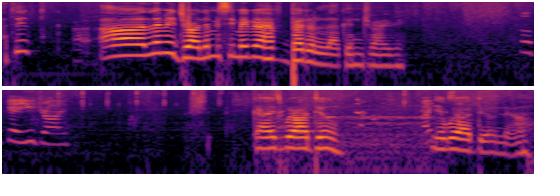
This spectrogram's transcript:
I think. Uh, let me drive. Let me see. Maybe I have better luck in driving. Okay, you drive. Shit. Guys, we're all doomed. Yeah, we're all doomed now.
